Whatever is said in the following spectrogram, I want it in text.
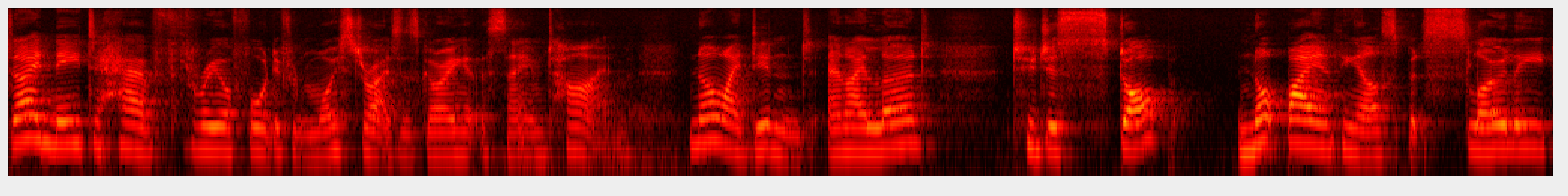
Did I need to have three or four different moisturizers going at the same time? No, I didn't. And I learned to just stop, not buy anything else, but slowly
